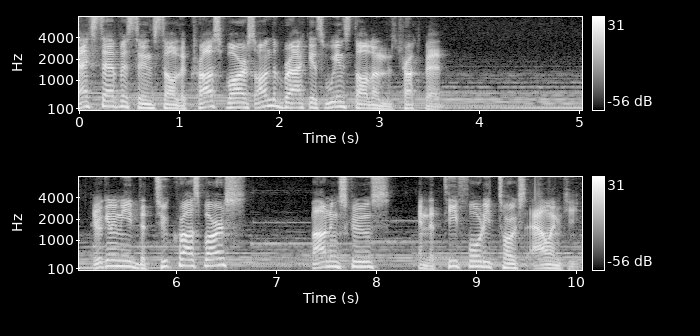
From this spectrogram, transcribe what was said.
Next step is to install the crossbars on the brackets we installed on the truck bed. You're gonna need the two crossbars, mounting screws, and the T40 Torx Allen key.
